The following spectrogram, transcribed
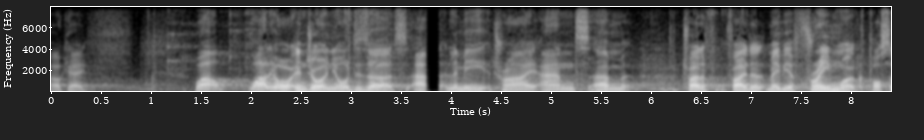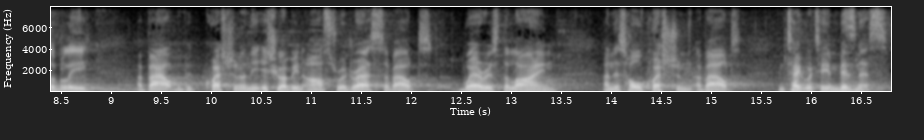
Okay. Well, while you're enjoying your dessert, uh, let me try and um, try to provide a, maybe a framework, possibly, about the question and the issue I've been asked to address about where is the line, and this whole question about integrity in business.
